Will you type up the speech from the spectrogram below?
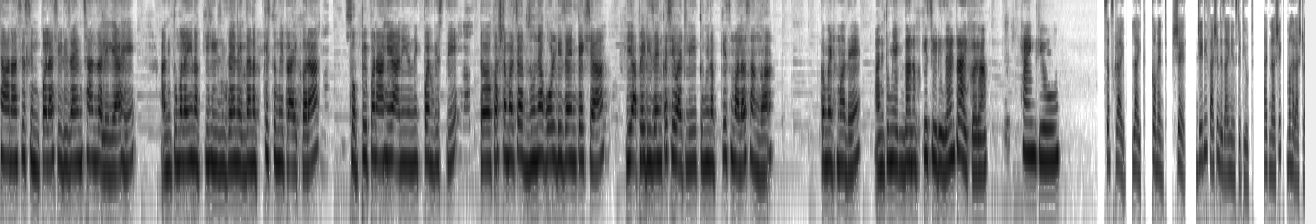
छान अशी सिंपल अशी डिझाईन छान झालेली आहे. आणि तुम्हालाही नक्की ही डिझाईन एकदा नक्कीच तुम्ही ट्राय करा. सोपी पण आहे आणि युनिक पण दिसते. तर कस्टमरच्या जुन्या गोल्ड डिझाईनपेक्षा ही आपली डिझाईन कशी वाटली तुम्ही नक्कीच मला सांगा. कमेंटमध्ये आणि तुम्ही एकदा नक्कीच ही डिझाईन ट्राय करा. Thank you subscribe like comment share J D fashion design institute at Nashik Maharashtra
